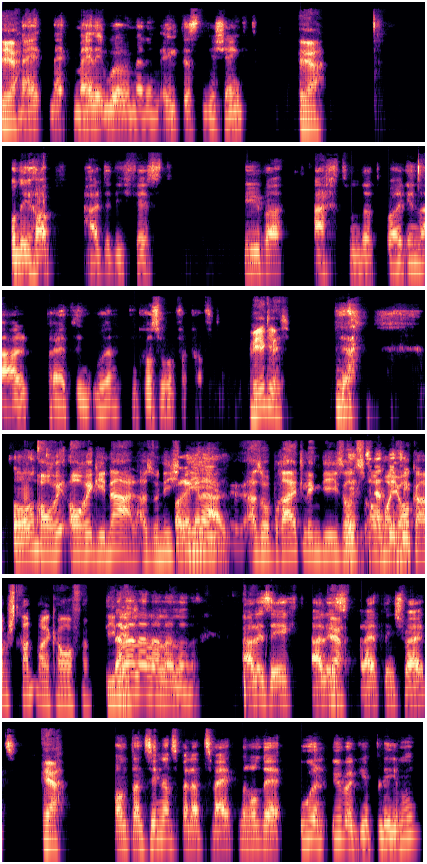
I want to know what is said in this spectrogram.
Ja. mein, mein, meine Uhr habe ich meinem Ältesten geschenkt Ja. und ich habe, halte dich fest, über 800 Original Breitling-Uhren in Kosovo verkauft. Wirklich? Ja. Ori original. Also nicht Original. die, also Breitling, die ich sonst auf Mallorca am Strand mal kaufe. Die nein, nein, nein, nein, nein, nein. Alles echt, alles Ja. Breitling Schweiz. Ja. Und dann sind uns bei der zweiten Runde Uhren übergeblieben.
